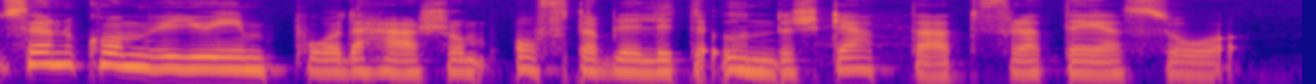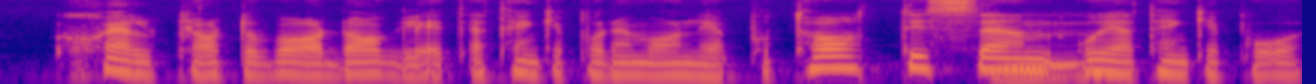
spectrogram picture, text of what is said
Sen kommer vi ju in på det här som ofta blir lite underskattat för att det är så självklart och vardagligt. Jag tänker på den vanliga potatisen och jag tänker på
